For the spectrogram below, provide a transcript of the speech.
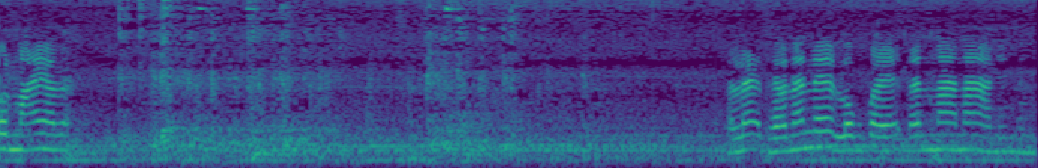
ต้นไม้อะนั่นแหละแถวนั้นแหละลงไปด้านหน้าหน้านิดนึง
